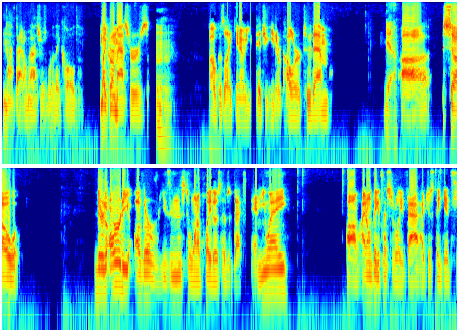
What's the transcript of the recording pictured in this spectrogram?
not battle masters. What are they called? Micromasters. Mm-hmm. Oh, because like you know, you pitch either color to them. Yeah. Uh, so there's already other reasons to want to play those types of decks anyway. Um, I don't think it's necessarily that. I just think it's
